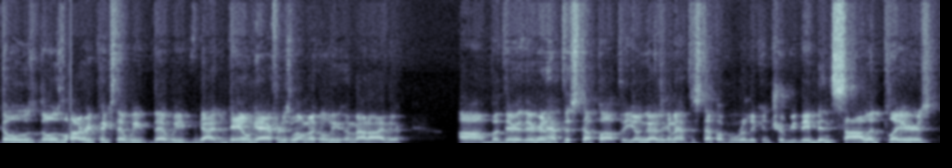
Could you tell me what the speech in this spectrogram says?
Those those lottery picks that we that we've got. Daniel Gafford as well. I'm not going to leave him out either. Um, but they're they're going to have to step up. The young guys are going to have to step up and really contribute. They've been solid players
